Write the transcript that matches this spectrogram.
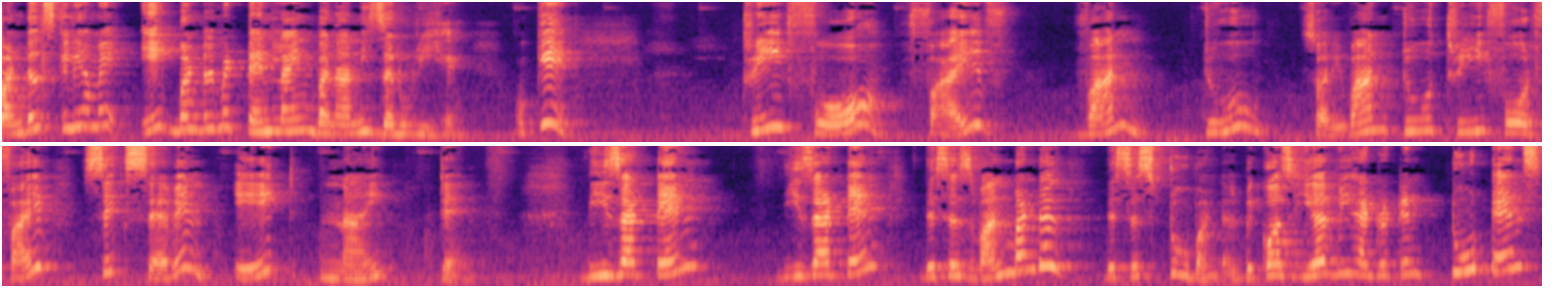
बंडल्स के लिए हमें एक बंडल में टेन लाइन बनानी ज़रूरी है। Okay three four five one two sorry one two three four five six seven eight nine ten these are ten these are ten this is one bundle this is two bundle because here we had written two tens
